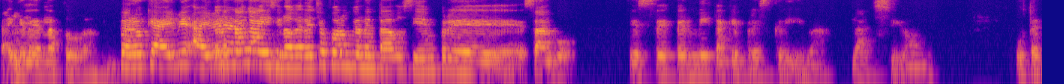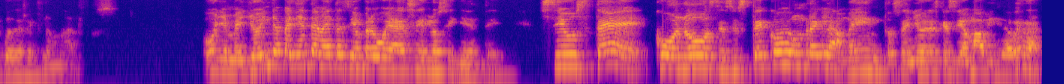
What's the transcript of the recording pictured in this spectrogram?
hay que leerlas todas. Pero que ahí, ahí están ahí, si los derechos fueron violentados, siempre, salvo que se permita que prescriba la acción usted puede reclamarlos. Óyeme, yo independientemente siempre voy a decir lo siguiente. Si usted conoce, si usted coge un reglamento, señores, que se llama vida, ¿verdad?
